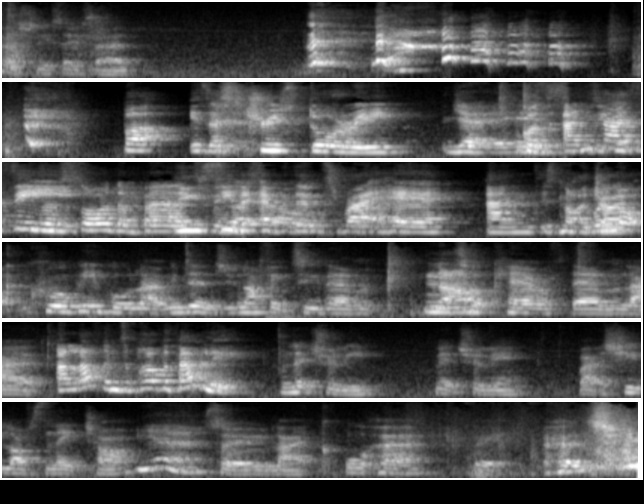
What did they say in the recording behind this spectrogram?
actually so sad But it's a true story. Yeah it 'Cause is. as you can guys see, saw the birds You see the yourself. evidence right here and it's not a We're joke. not cruel people. Like we didn't do nothing to them. No. We took care of them. Like I love them, it's a part of the family. literally, literally. Like she loves nature. Yeah. So like all her, wait, her tree.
